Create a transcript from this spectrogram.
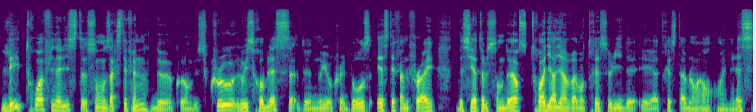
Les trois finalistes sont Zach Stephen de Columbus Crew, Luis Robles de New York Red Bulls et Stephen Fry de Seattle Saunders. Trois gardiens vraiment très solides et très stables en MLS.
